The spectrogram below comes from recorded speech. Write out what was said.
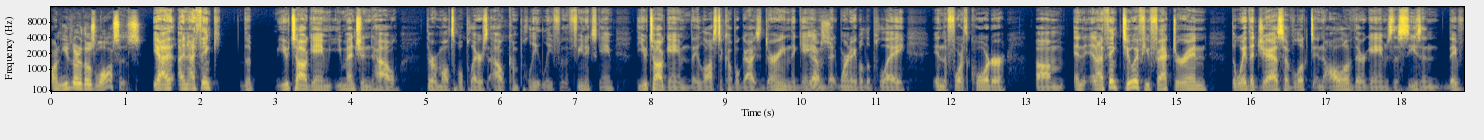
on either of those losses. Yeah, and I think the Utah game, you mentioned how there were multiple players out completely for the Phoenix game. The Utah game, they lost a couple guys during the game Yes. that weren't able to play in the fourth quarter. Um, and, and I think, too, if you factor in the way the Jazz have looked in all of their games this season, they've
